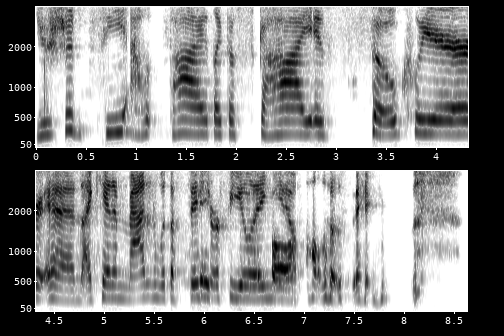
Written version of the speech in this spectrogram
you should see outside. Like the sky is so clear, and I can't imagine what the fish it's are feeling. Beautiful. You know, all those things.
